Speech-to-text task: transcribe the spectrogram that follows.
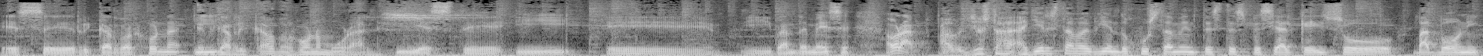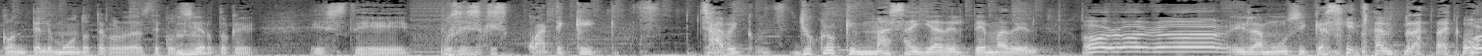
es eh, Ricardo Arjona y, Edgar Ricardo Arjona Morales. y este y eh, y Banda MS. Ahora, a- yo estaba, ayer estaba viendo justamente este especial que hizo Bad Bunny con Telemundo, ¿te acuerdas de este concierto que este pues es que es cuate que, que sabe, yo creo que más allá del tema del y la música así tan rara como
